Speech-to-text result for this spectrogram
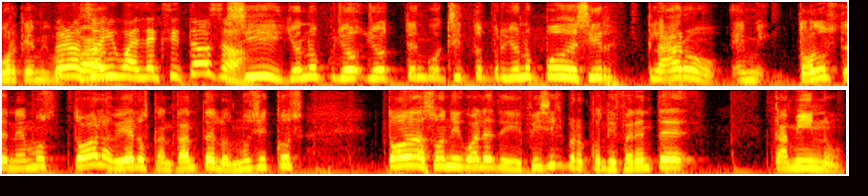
Porque mi Pero papá- soy igual de exitoso. Sí, yo no, yo, yo tengo éxito, pero yo no puedo decir, claro, en mi- todos tenemos, toda la vida de los cantantes, de los músicos, todas son iguales de difícil, pero con diferente camino.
